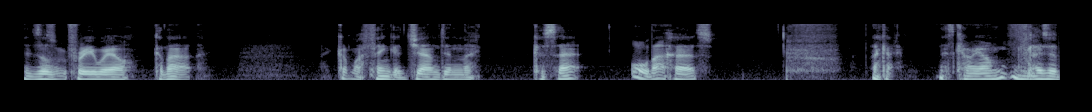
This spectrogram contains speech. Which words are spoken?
it doesn't freewheel. Look at that. I got my finger jammed in the cassette. Oh, that hurts. Okay, let's carry on. There's a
